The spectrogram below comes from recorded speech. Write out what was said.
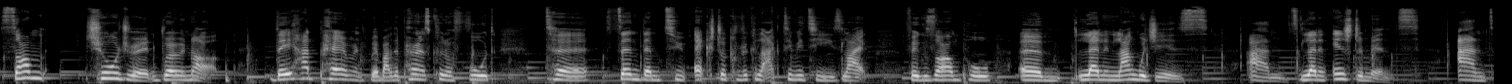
some children growing up, they had parents whereby the parents could afford to send them to extracurricular activities like for example um, learning languages and learning instruments. And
